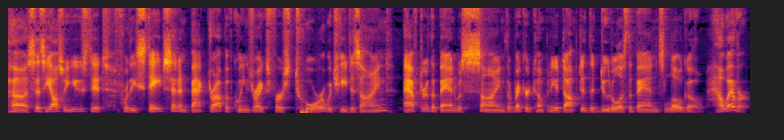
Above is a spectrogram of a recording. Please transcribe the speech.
uh, says he also used it for the stage set and backdrop of Queensryche's first tour, which he designed. After the band was signed, the record company adopted the doodle as the band's logo. However,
